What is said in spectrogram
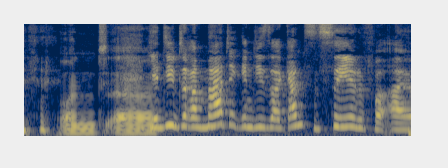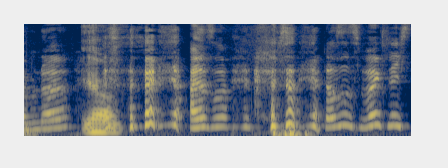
Und äh, ja, die Dramatik in dieser ganzen Szene vor allem, ne? Ja. also, das ist wirklich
